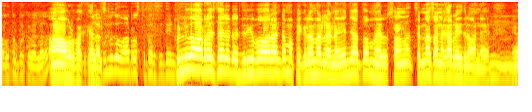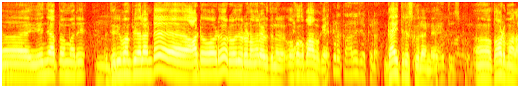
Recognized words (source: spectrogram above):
అవతల పక్క వెళ్ళాలి? ఫుల్గా వాటర్ వస్తే పరిస్థితి ఏంటి? ఫుల్గా ఆర్డర్ ఇస్తే తిరిగిపోవాలంటే ముప్పై కిలోమీటర్లు అండి. ఏం చేస్తాం? మరి సన్న చిన్న సన్నకారు రైతులు అండి. ఏం చేస్తాం మరి? తిరిగి పంపించాలంటే ఆటో వాడు రోజు రెండు వందలు అడుగుతున్నారు ఒక్కొక్క పాపకి. గాయత్రి స్కూల్ అండి. తోటమాల.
